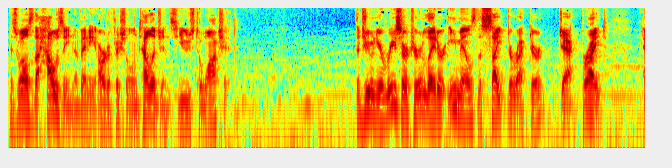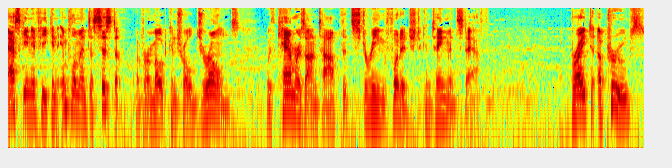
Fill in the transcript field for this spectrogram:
as well as the housing of any artificial intelligence used to watch it. The junior researcher later emails the site director, Jack Bright, asking if he can implement a system of remote controlled drones with cameras on top that stream footage to containment staff. Bright approves,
